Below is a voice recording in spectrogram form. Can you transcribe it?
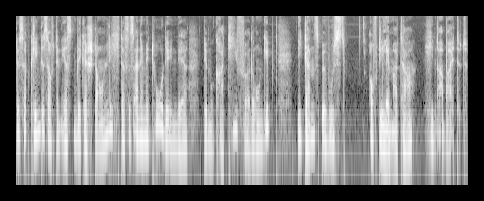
deshalb klingt es auf den ersten Blick erstaunlich, dass es eine Methode in der Demokratieförderung gibt, die ganz bewusst auf Dilemmata hinarbeitet.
